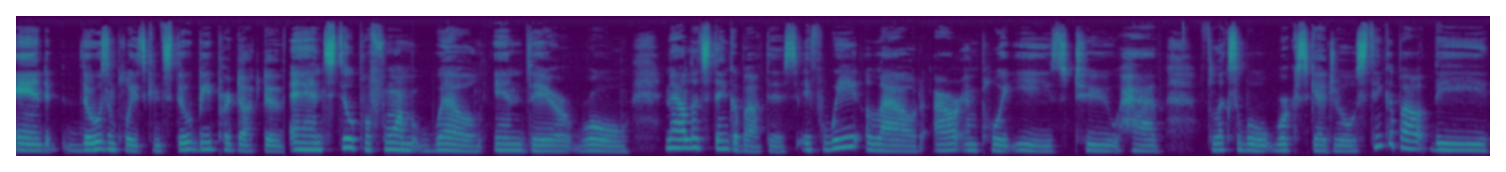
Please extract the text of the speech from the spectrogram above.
and those employees can still be productive and still perform well in their role. Now, let's think about this. If we allowed our employees to have flexible work schedules. Think about the,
